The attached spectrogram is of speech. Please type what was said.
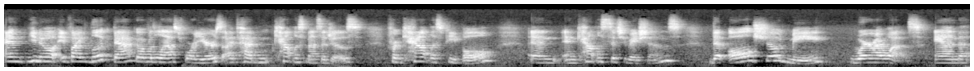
And you know, if I look back over the last four years, I've had countless messages from countless people and and countless situations that all showed me where I was. And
